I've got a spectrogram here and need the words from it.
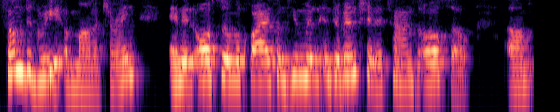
some degree of monitoring, and it also requires some human intervention at times also. Um,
